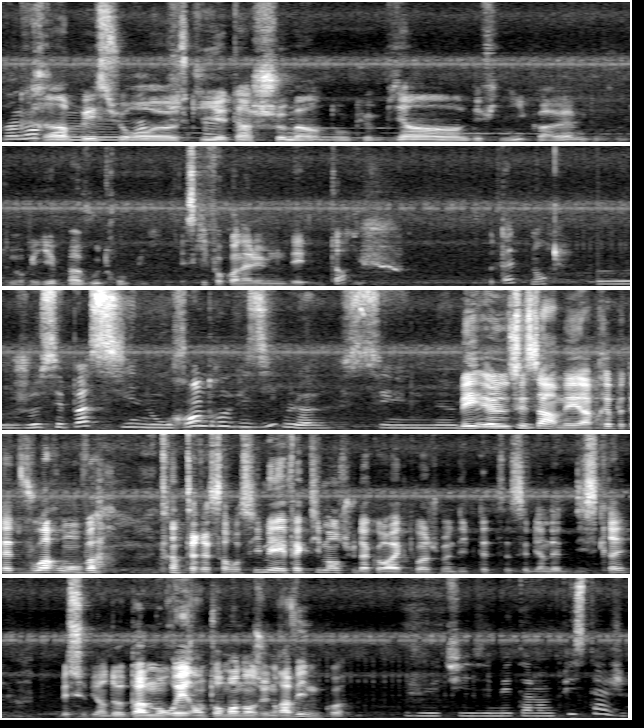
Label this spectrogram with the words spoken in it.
Pendant qu'on sur euh, ce qui est un chemin, donc euh, bien défini quand même, donc vous ne devriez pas vous tromper. Est-ce qu'il faut qu'on allume des torches? Peut-être, non? Euh, Je sais pas si nous rendre visibles, c'est une. Mais bonne euh, idée. c'est ça, mais après peut-être voir où on va. C'est intéressant aussi, mais effectivement, je suis d'accord avec toi, je me dis peut-être que c'est bien d'être discret. Mais c'est bien de pas mourir en tombant dans une ravine, quoi. Je vais utiliser mes talents de pistage.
